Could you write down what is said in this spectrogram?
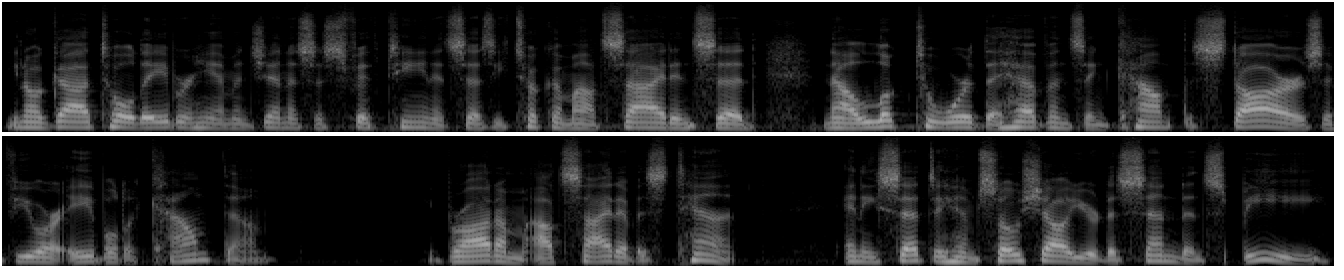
You know, God told Abraham in Genesis 15, it says he took him outside and said, Now look toward the heavens and count the stars if you are able to count them. He brought him outside of his tent, and he said to him, So shall your descendants be.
